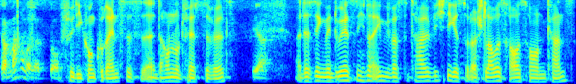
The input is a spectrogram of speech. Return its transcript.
Dann machen wir das doch. für die Konkurrenz des äh, Download-Festivals. Ja. Äh, Deswegen, wenn du jetzt nicht noch irgendwie was total Wichtiges oder Schlaues raushauen kannst,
